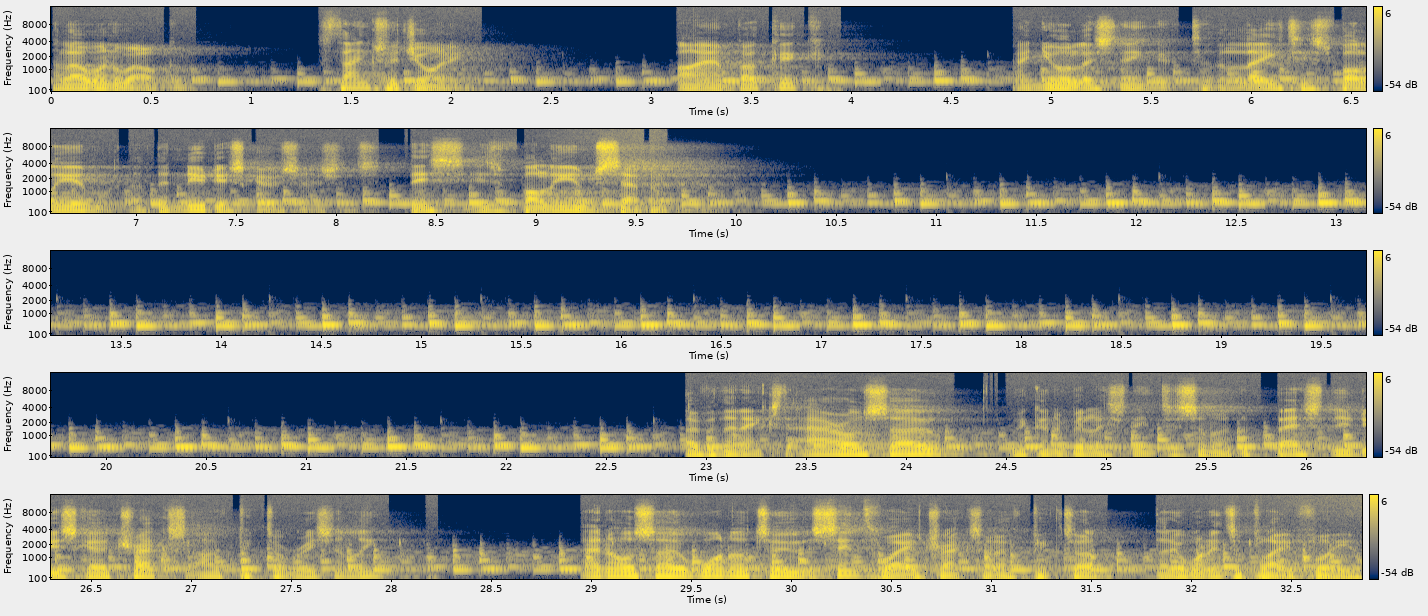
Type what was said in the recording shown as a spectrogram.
Hello and welcome. Thanks for joining. I am Buttkick, and you're listening to the latest volume of the Nudisco Sessions. This is Volume 7. Over the next hour or so, we're going to be listening to some of the best new disco tracks I've picked up recently and also one or two synthwave tracks that I've picked up that I wanted to play for you.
